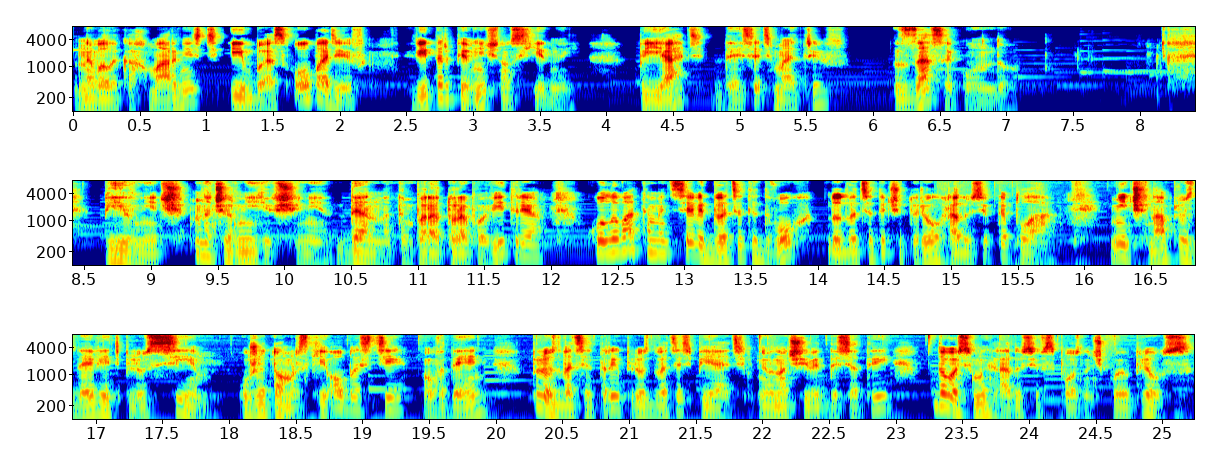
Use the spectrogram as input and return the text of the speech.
невелика хмарність і без опадів. Вітер північно-східний 5-10 метрів за секунду. Північ на Чернігівщині денна температура повітря коливатиметься від 22 до 24 градусів тепла, нічна плюс 9 плюс 7. У Житомирській області вдень плюс 23 плюс 25, вночі від 10 до 8 градусів з позначкою плюс.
